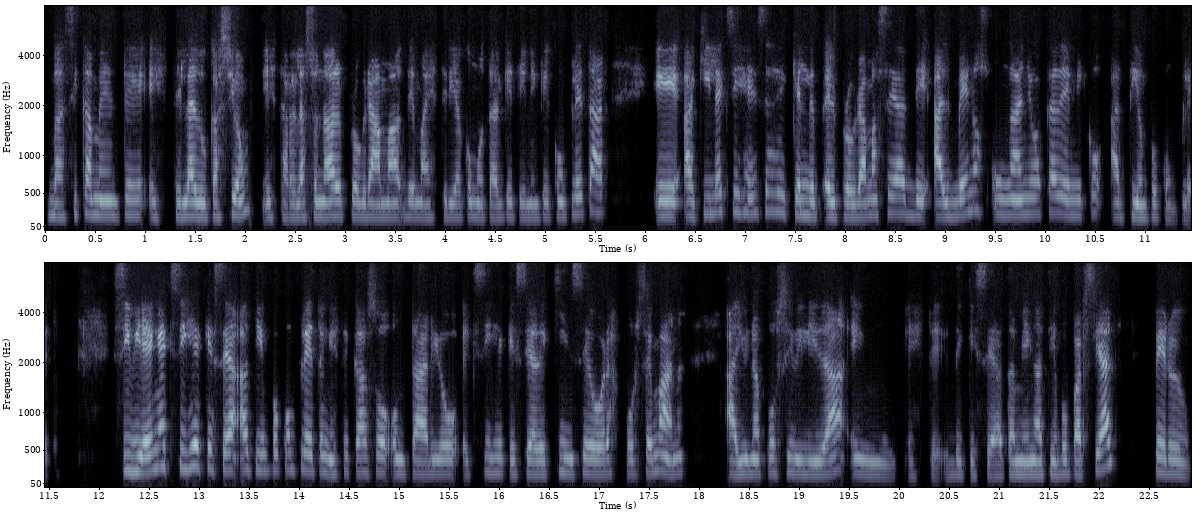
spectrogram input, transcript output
básicamente, este, la educación está relacionada al programa de maestría como tal que tienen que completar. Eh, aquí la exigencia es de que el programa sea de al menos un año académico a tiempo completo. Si bien exige que sea a tiempo completo, en este caso Ontario exige que sea de 15 horas por semana, hay una posibilidad este, de que sea también a tiempo parcial, pero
